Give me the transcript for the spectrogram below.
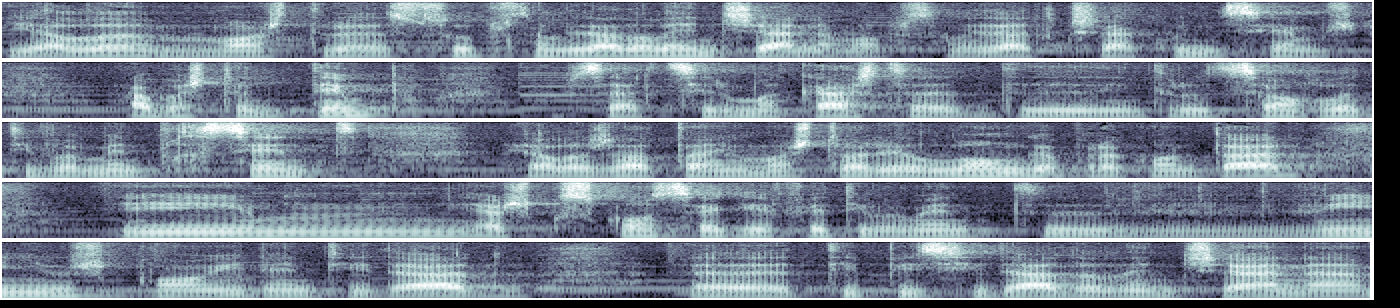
e ela mostra a sua personalidade alentejana, uma personalidade que já conhecemos há bastante tempo, apesar de ser uma casta de introdução relativamente recente, ela já tem uma história longa para contar e hum, acho que se consegue efetivamente vinhos com identidade, uh, tipicidade alentejana.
